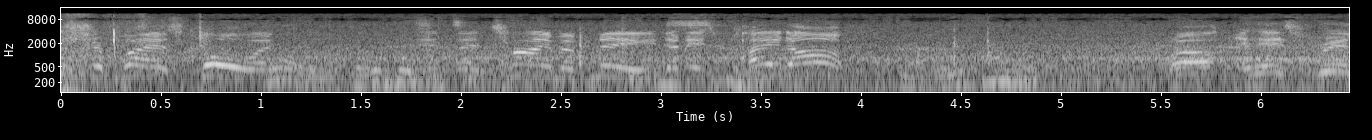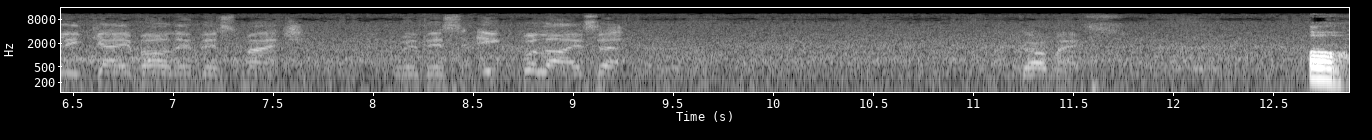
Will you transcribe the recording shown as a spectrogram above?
extra players forward in their time of need, and it's paid off. Well, it is really game on in this match with this equaliser. Gomez Oh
